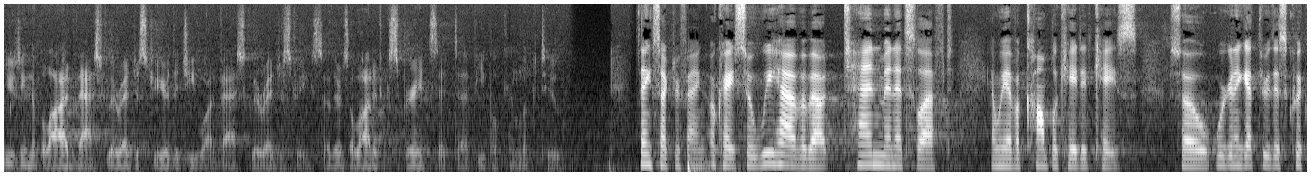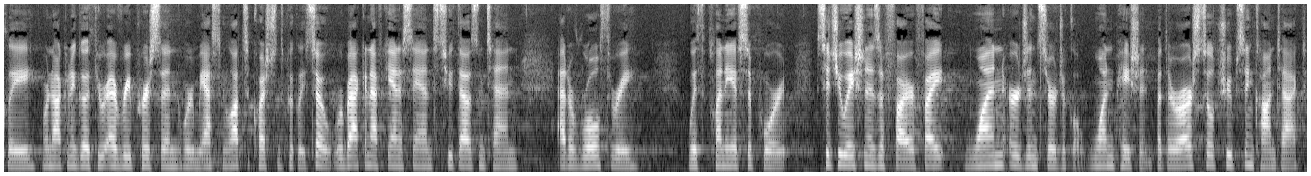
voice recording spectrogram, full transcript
using the Balad Vascular Registry or the GWOT Vascular Registry. So there's a lot of experience that uh, people can look to. Thanks, Dr. Fang. Okay, so we have about 10 minutes left, and we have a complicated case. So we're going to get through this quickly. We're not going to go through every person. We're going to be asking lots of questions quickly. So we're back in Afghanistan, 2010, at a role three with plenty of support. Situation is a firefight, one urgent surgical, one patient, but there are still troops in contact.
